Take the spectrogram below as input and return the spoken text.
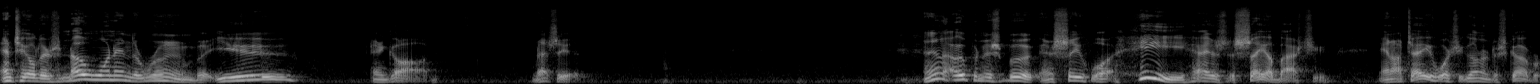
Until there's no one in the room but you and God. That's it. And then I open this book and see what He has to say about you. And I'll tell you what you're going to discover.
